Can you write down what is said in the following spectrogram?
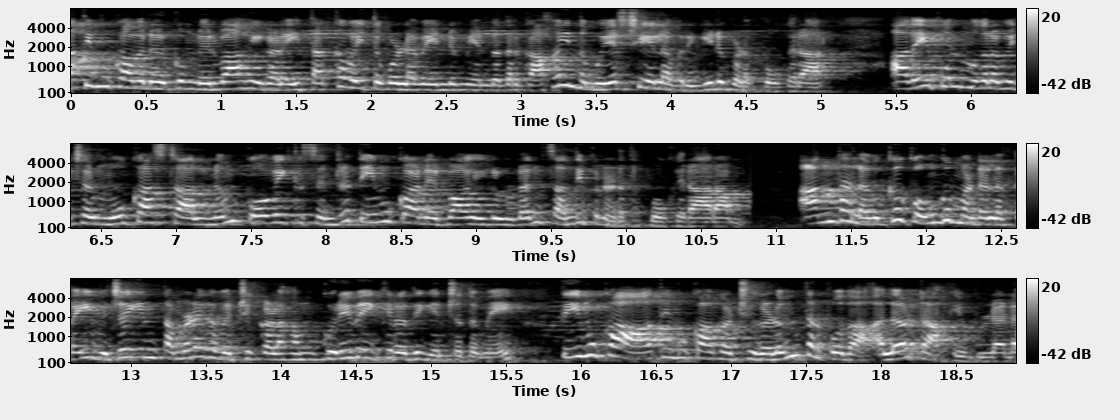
அதிமுகவில் இருக்கும் நிர்வாகிகளை தக்க வைத்துக் கொள்ள வேண்டும் என்பதற்காக இந்த முயற்சியில் அவர் ஈடுபடப் போகிறார். அதேபோல் முதலமைச்சர் மு க ஸ்டாலினும் கோவைக்கு சென்று திமுக நிர்வாகிகளுடன் சந்திப்பு நடத்தப் போகிறாராம். அந்த அளவுக்கு கொங்கு மண்டலத்தை விஜயின் தமிழக வெற்றிக் கழகம் குறிவைக்கிறது என்றதுமே திமுக அதிமுக கட்சிகளும் தற்போது அலர்ட் ஆகியுள்ளன.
